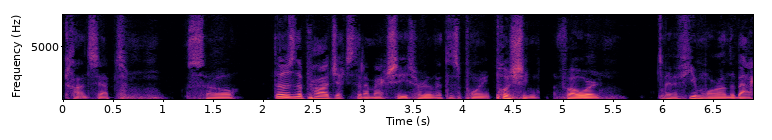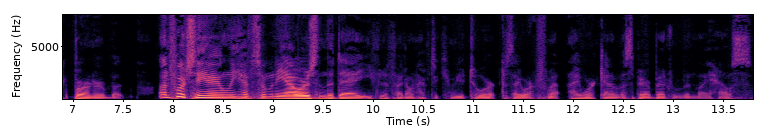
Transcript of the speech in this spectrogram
concept. So those are the projects that I'm actually sort of at this point pushing forward. I have a few more on the back burner, but unfortunately, I only have so many hours in the day, even if I don't have to commute to work because I work from I work out of a spare bedroom in my house.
